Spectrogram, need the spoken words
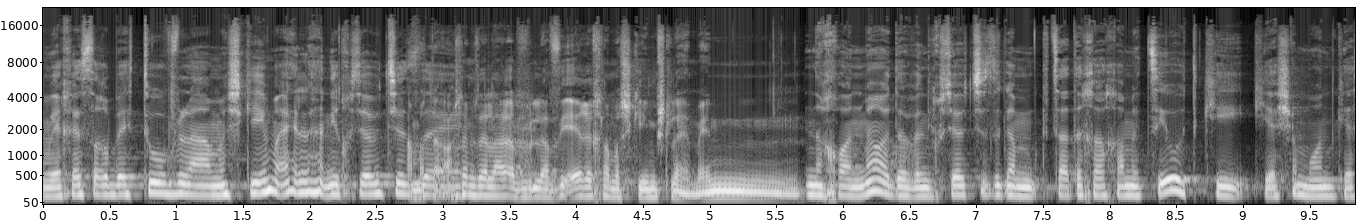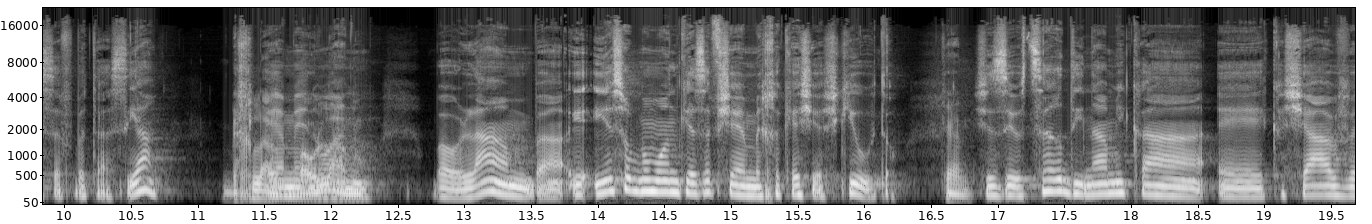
מייחס הרבה טוב למשקיעים האלה, אני חושבת שזה... המטרה שלהם זה להביא ערך למשקיעים שלהם, אין... נכון מאוד, אבל אני חושבת שזה גם קצת הכרח המציאות, כי, כי יש המון כסף בתעשייה. בכלל, בעולם. בעולם, ב... יש הרבה המון כסף שמחכה שישקיעו אותו. כן. שזה יוצר דינמיקה אה, קשה ו,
